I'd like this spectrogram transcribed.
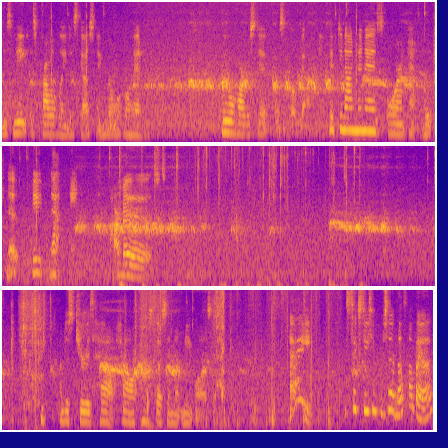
This meat is probably disgusting, but we'll go ahead we will harvest it. Let's go got 59 minutes or an hour. Oh, no, eat that. Harvest. I'm just curious how how disgusting that meat was. Hey, 62%. That's not bad.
